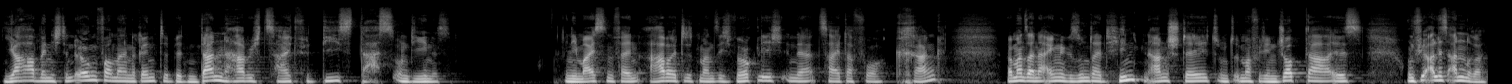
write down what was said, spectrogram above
ja, wenn ich dann irgendwann mal in Rente bin, dann habe ich Zeit für dies, das und jenes. In den meisten Fällen arbeitet man sich wirklich in der Zeit davor krank, weil man seine eigene Gesundheit hinten anstellt und immer für den Job da ist und für alles andere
